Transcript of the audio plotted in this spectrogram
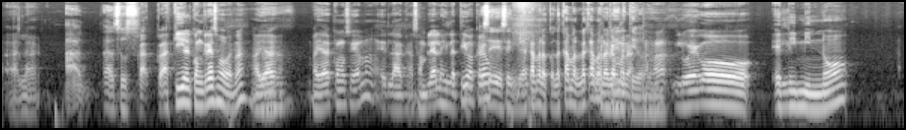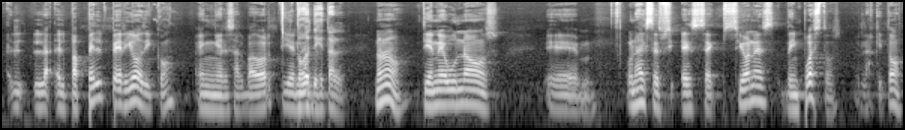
A la a, a sus... A, aquí el Congreso, ¿verdad? Allá, uh -huh. allá, ¿cómo se llama? La Asamblea Legislativa, creo. Sí, sí, la Cámara, la Cámara, la Cámara, la Legislativa. Cámara, Luego eliminó la, el papel periódico en El Salvador tiene... Todo es digital. No, no, tiene unos, eh, unas excep excepciones de impuestos, las quitó.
